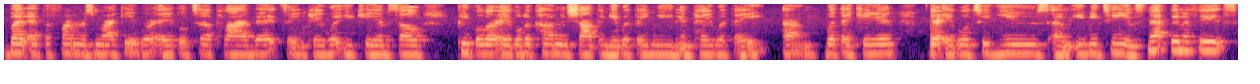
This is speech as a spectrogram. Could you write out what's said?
But at the farmers market, we're able to apply that same pay what you can. So people are able to come and shop and get what they need and pay what they um, what they can. They're able to use um, EBT and SNAP benefits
